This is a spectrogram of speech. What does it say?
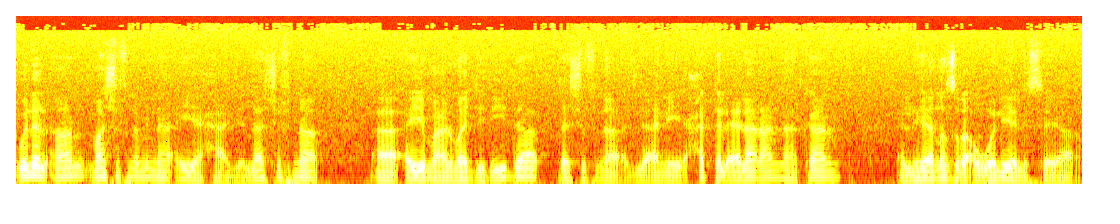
وإلى الآن ما شفنا منها أي حاجة لا شفنا آه أي معلومات جديدة لا شفنا يعني حتى الإعلان عنها كان اللي هي نظرة أولية للسيارة.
